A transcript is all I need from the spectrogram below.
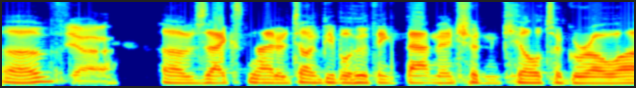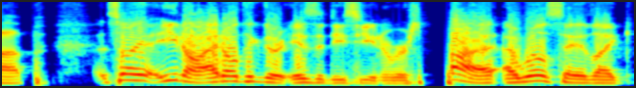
of Yeah. of Zack Snyder telling people who think Batman shouldn't kill to grow up. So you know, I don't think there is a DC universe, but I will say like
